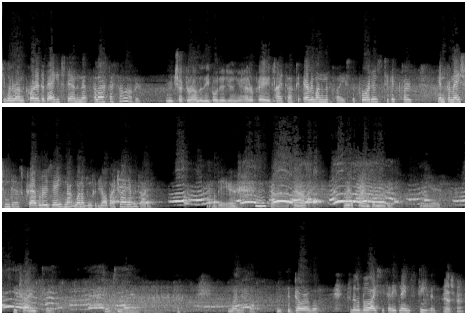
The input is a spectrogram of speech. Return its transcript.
She went around the corner of the baggage stand, and that's the last I saw of her. You checked around the depot, did you? And you had her paid? I talked to everyone in the place the porters, ticket clerks, information desk, traveler's aid. Not one of them could help. I tried everybody. Oh, dear. It's all right now. We'll find your mother. Yes. You try and sleep. Sleep some more. Wonderful. It's adorable. It's a little boy. She said his name's Stephen. Yes, ma'am.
